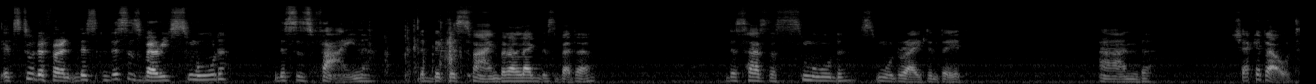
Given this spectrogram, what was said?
It's two different. This this is very smooth this is fine. The Bic is fine, but I like this better. This has the smooth, smooth right into it. And check it out.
